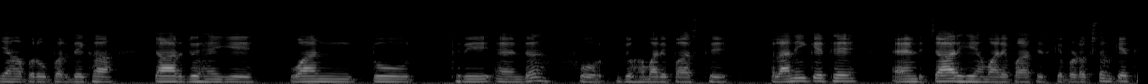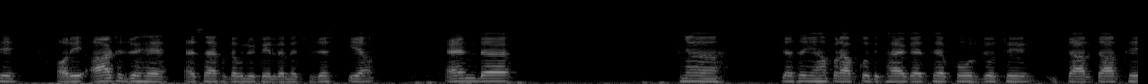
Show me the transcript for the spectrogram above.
यहाँ पर ऊपर देखा, चार जो हैं ये one two three and four जो हमारे पास थे प्लानिंग के थे एंड चार ही हमारे पास इसके प्रोडक्शन के थे, और ये आठ जो है ऐसा एफ़ डब्ल्यू टेलर ने सुजेस्ट किया एंड जैसे यहाँ पर आपको दिखाया गया थे फोर जो थे, चार चार थे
